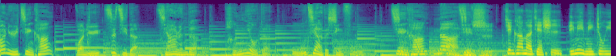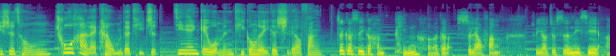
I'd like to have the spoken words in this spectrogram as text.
关于健康，关于自己的、家人的、朋友的无价的幸福，健康那件事。健康那件事，林立明中医师从出汗来看我们的体质，今天给我们提供了一个食疗方。这个是一个很平和的食疗方，主要就是那些啊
